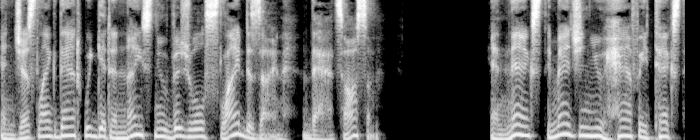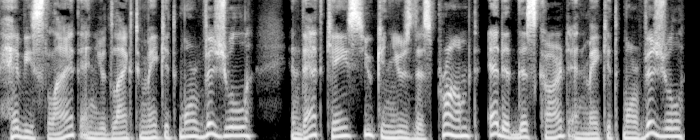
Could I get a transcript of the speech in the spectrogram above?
And just like that, we get a nice new visual slide design. That's awesome. And next, imagine you have a text-heavy slide and you'd like to make it more visual. In that case, you can use this prompt, edit this card and make it more visual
